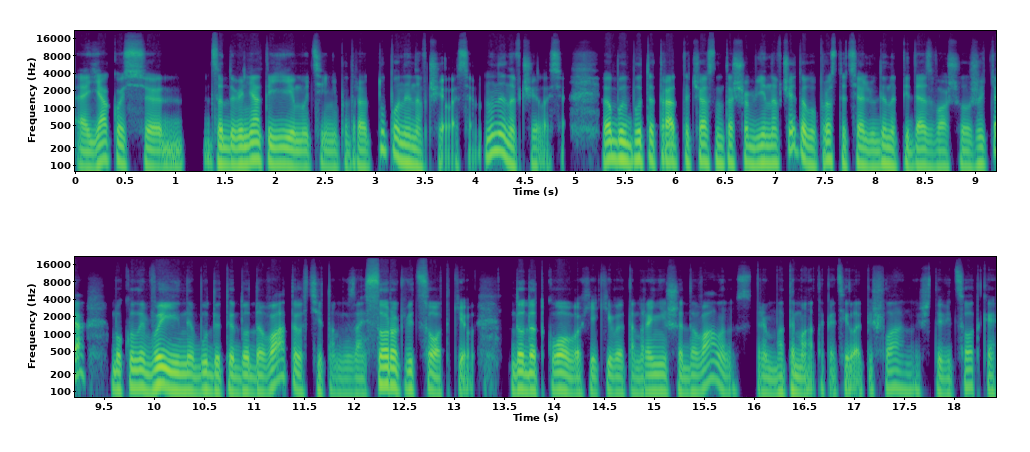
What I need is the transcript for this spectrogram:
е, якось е, задовільняти її емоційні потреби. Тупо не навчилася. Ну не навчилася. Ви будете тратити час на те, щоб її навчити, бо просто ця людина піде з вашого життя. Бо коли ви їй не будете додавати ось ці там не знаю 40% додаткових, які ви там раніше давали, математика ціла пішла, ну відсотки,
